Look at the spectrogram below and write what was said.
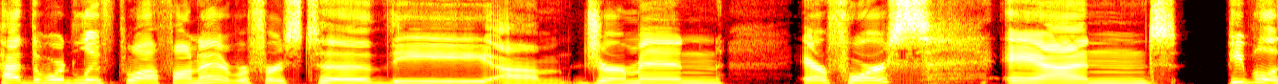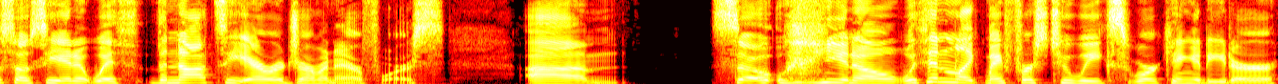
had the word Luftwaffe on it. It refers to the um, German Air Force, and people associate it with the Nazi era German Air Force. Um, so, you know, within like my first two weeks working at Eater,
